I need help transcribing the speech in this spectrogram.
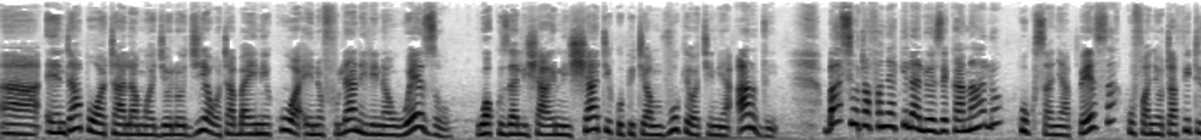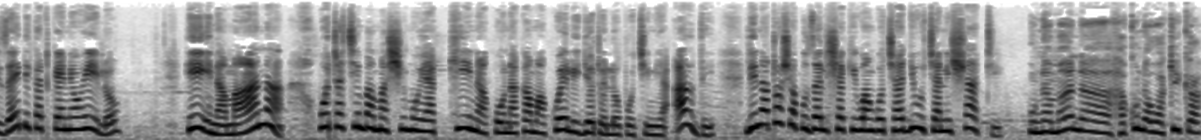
Uh, endapo wataalamu wa jiolojia watabaini kuwa eneo fulani lina uwezo wa kuzalisha nishati kupitia mvuke wa chini ya ardhi, basi watafanya kila aliwezekanalo kukusanya pesa, kufanya utafiti zaidi katika eneo hilo. Hii ina maana watachimba mashimo ya kina kuona kama kweli joto lilopo chini ya ardhi linatosha kuzalisha kiwango cha juu cha nishati. Una maana hakuna uhakika?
